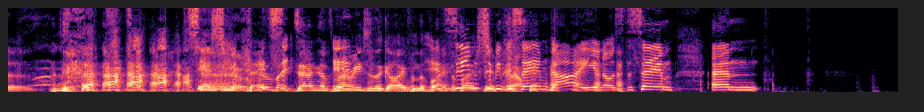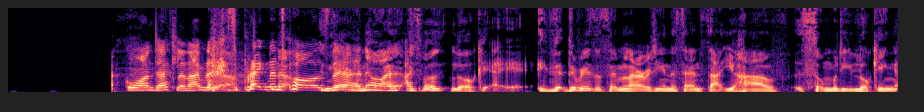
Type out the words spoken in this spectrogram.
the seems to be, it's- like Daniel's it- married to the guy from the It seems to be the same guy. You know, it's the same. Um, go on, Declan. I'm it's a pregnant pause there. Yeah, no, I, I suppose, look, eh, there is a similarity in the sense that you have somebody looking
